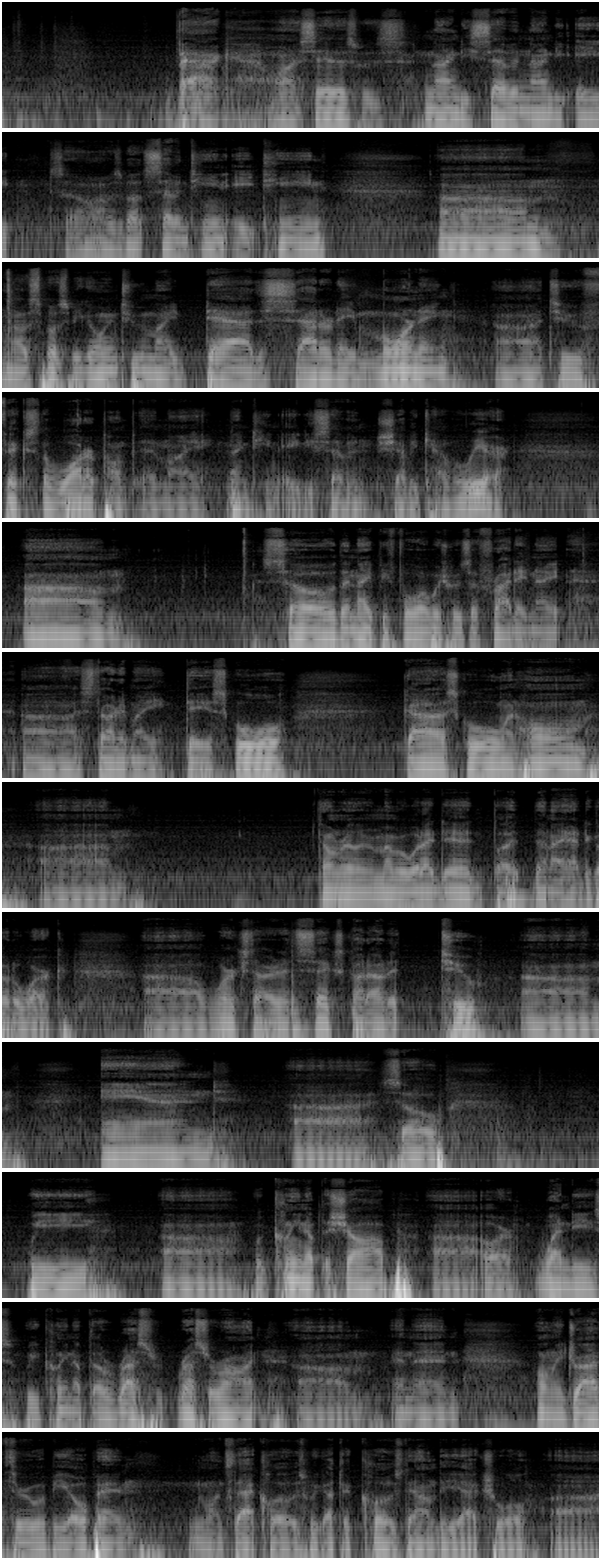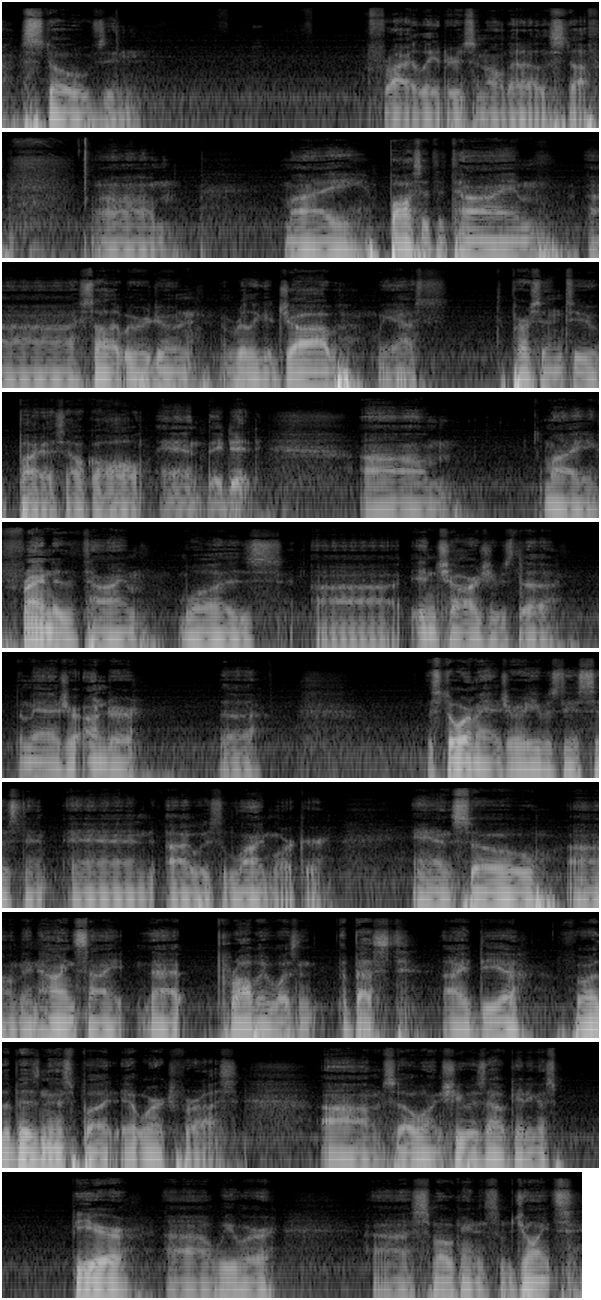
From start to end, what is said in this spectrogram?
back, I want to say this was 97, 98. So I was about 17, 18. Um, I was supposed to be going to my dad's Saturday morning uh, to fix the water pump in my 1987 Chevy Cavalier. Um, so the night before, which was a Friday night, uh, started my day of school. Got out of school, went home. Um, don't really remember what I did, but then I had to go to work. Uh, work started at six, got out at two, um, and uh, so we uh, would clean up the shop uh, or Wendy's. We clean up the rest- restaurant, um, and then only drive through would be open. And once that closed, we got to close down the actual uh, stoves and fryolators and all that other stuff. Um, my boss at the time uh, saw that we were doing a really good job. We asked the person to buy us alcohol, and they did. Um, my friend at the time was uh, in charge. He was the the manager under the the store manager. He was the assistant, and I was the line worker. And so, um, in hindsight, that probably wasn't the best idea for the business, but it worked for us. Um, so when she was out getting us beer, uh, we were uh, smoking some joints,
